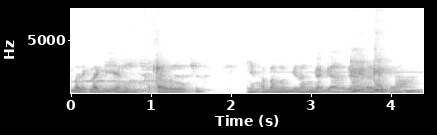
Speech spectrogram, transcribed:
balik lagi yang kata lu yang abang lu bilang gagal gagal Hmm.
